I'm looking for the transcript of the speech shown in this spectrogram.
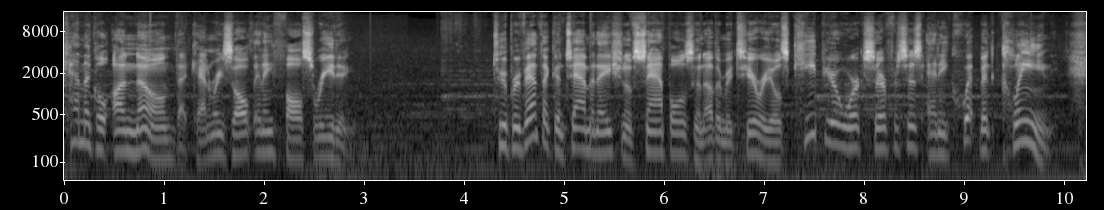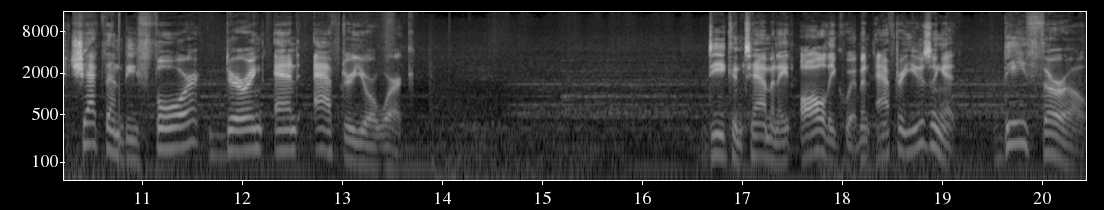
chemical unknown that can result in a false reading. To prevent the contamination of samples and other materials, keep your work surfaces and equipment clean. Check them before, during, and after your work. Decontaminate all equipment after using it. Be thorough.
